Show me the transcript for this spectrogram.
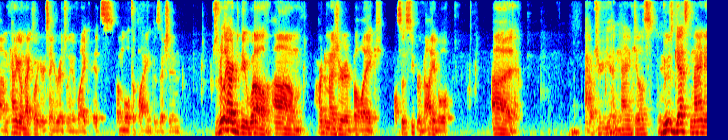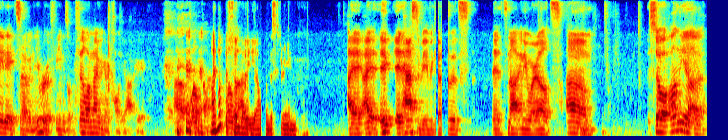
Um, kind of going back to what you were saying originally of like it's a multiplying position, which is really hard to do well. Um, hard to measure but like also super valuable. Uh, Wow, Drew, you had nine kills. Who's guessed nine eight eight seven? You were a fiend. Phil, I'm not even going to call you out here. Uh, well I hope it's well somebody done. on the stream. I, I it, it has to be because it's it's not anywhere else. Um, so on the uh,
